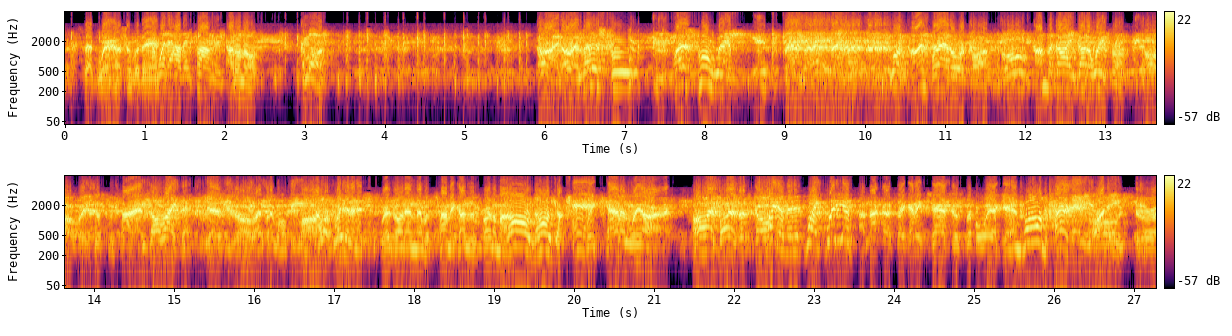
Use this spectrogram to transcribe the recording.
That's that warehouse over there. I wonder how they found it. I don't know. Come on. All right, all right. Let us through. Let us through, will you? Look, I'm Brad Orkoff. Who? I'm the guy he got away from. Oh, well, you're just in time. He's all right then. Yes, he's all right, but it won't be long. Now, look, wait a minute. We're going in there with Tommy guns and burn him out. No, no, you can't. We can and we are. All right, boys, let's go. Wait a minute. Wait, will you? I'm not going to take any chance he'll slip away He again. won't hurt anybody. Oh, sure,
